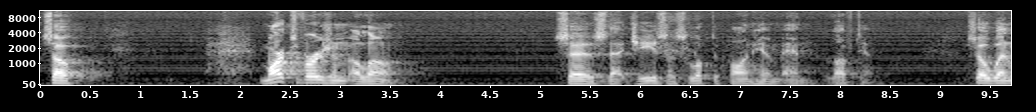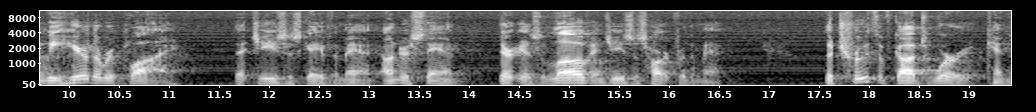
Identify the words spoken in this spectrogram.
So, Mark's version alone says that Jesus looked upon him and loved him. So when we hear the reply that Jesus gave the man, understand there is love in Jesus' heart for the man. The truth of God's word can,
